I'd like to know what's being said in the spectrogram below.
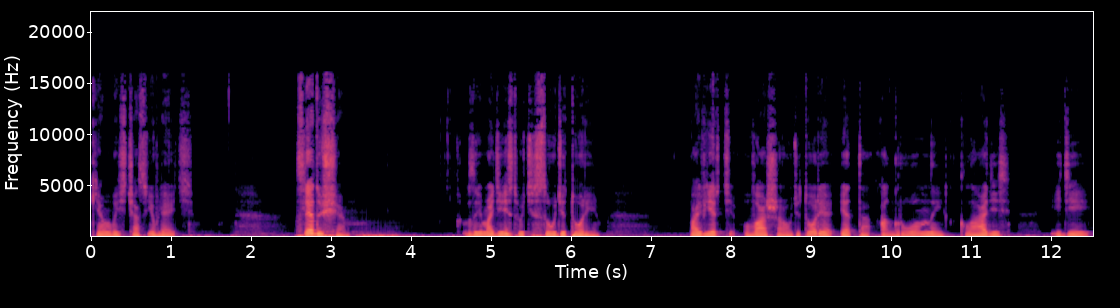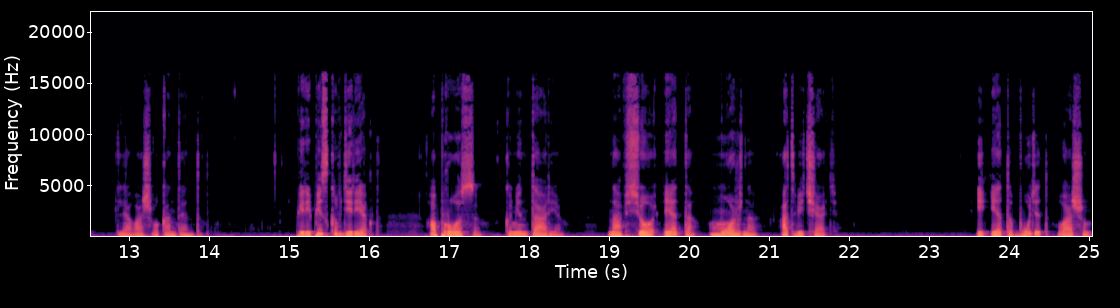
кем вы сейчас являетесь. Следующее. Взаимодействуйте с аудиторией. Поверьте, ваша аудитория – это огромный кладезь идей для вашего контента. Переписка в директ, опросы, комментарии. На все это можно отвечать. И это будет вашим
